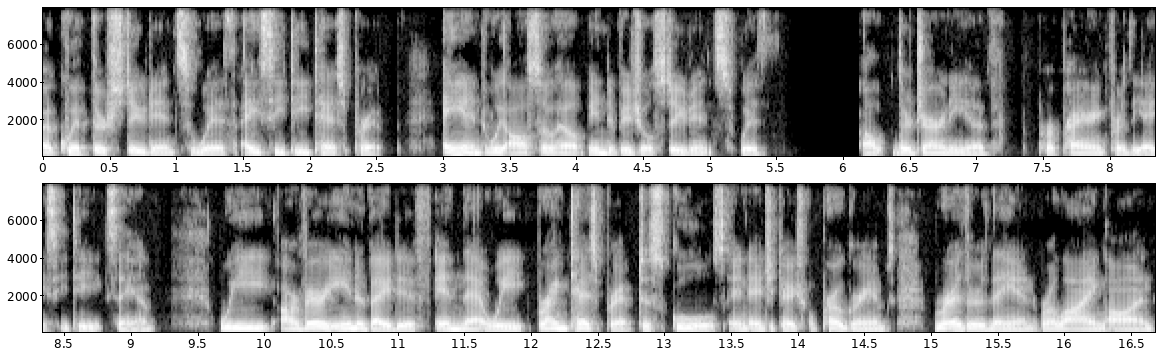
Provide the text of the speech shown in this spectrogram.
equip their students with ACT test prep, and we also help individual students with their journey of preparing for the ACT exam. We are very innovative in that we bring test prep to schools and educational programs rather than relying on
